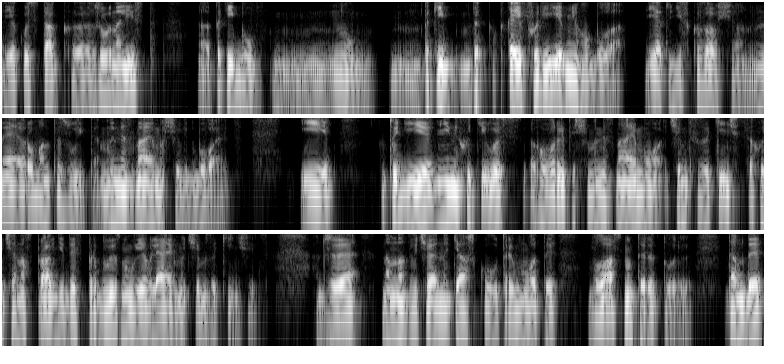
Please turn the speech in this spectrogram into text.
якось так е, журналіст, е, такий був, ну, такий, так, така ейфорія в нього була. Я тоді сказав, що не романтизуйте, ми не знаємо, що відбувається. І тоді мені не хотілося говорити, що ми не знаємо, чим це закінчиться, хоча насправді десь приблизно уявляємо, чим закінчується. Адже нам надзвичайно тяжко утримувати власну територію, там, де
